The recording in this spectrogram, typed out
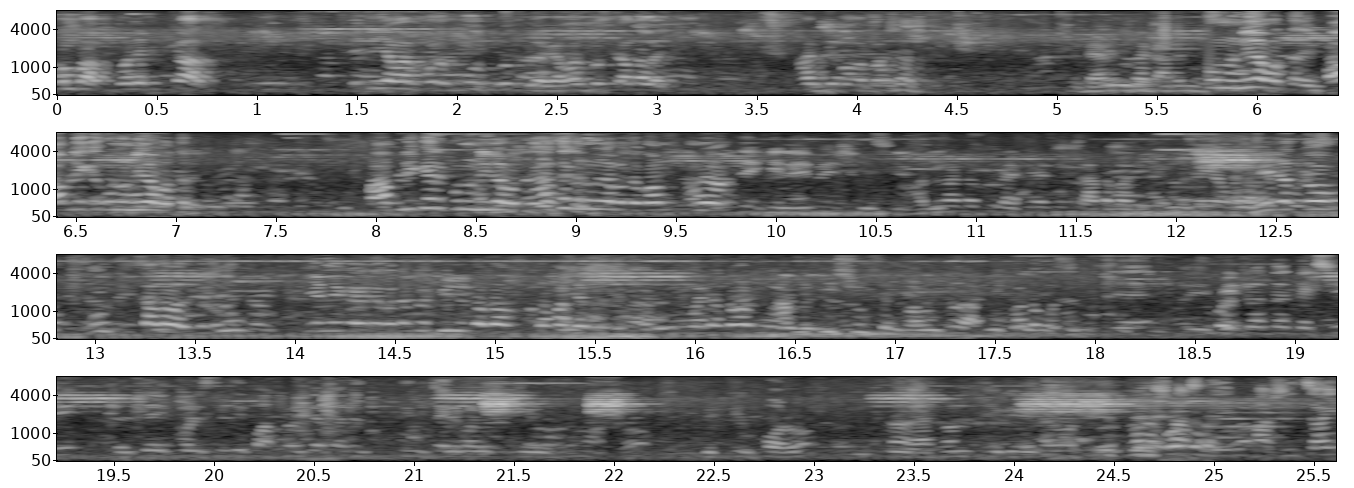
সম্ভব? মানে কি কাজ? এটি আমার পুরো বুঝ বুঝ লাগে, আমার বুঝ কাদা লাগে। আর কি বলার ভাষা আছে? কোনো নিরাপত্তা নেই পাবলিকের কোনো নিরাপত্তা নেই। পাবলিকের কোনো নিরাপত্তা আছে কোনো নিরাপত্তা কম। এটা তো দেখছি এই পরিস্থিতি পাথরকে তাদের তিন চার চারবার মৃত্যুর পরও। এখন ফাঁসি চাই।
